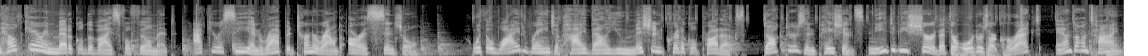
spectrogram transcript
healthcare and medical device fulfillment, accuracy and rapid turnaround are essential. With a wide range of high value, mission critical products, doctors and patients need to be sure that their orders are correct and on time.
